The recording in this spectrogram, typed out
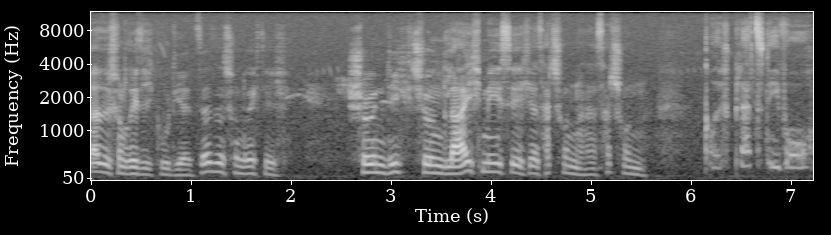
Das ist schon richtig gut jetzt. Das ist schon richtig schön dicht, schön gleichmäßig. Das hat schon, das hat schon Golfplatzniveau.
